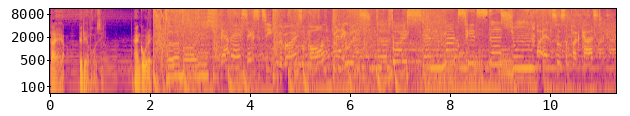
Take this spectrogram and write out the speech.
der er her. Det er det, jeg prøver at sige. Ha' en god dag. Hverdag 6-10 på The Voice. Morgen med Nicolas. The Voice, Danmarks hitstation altid som podcast.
